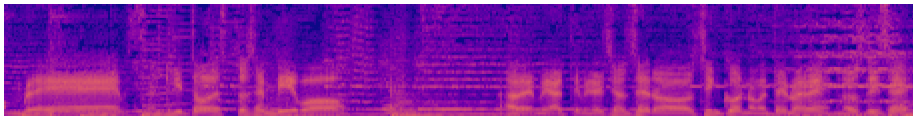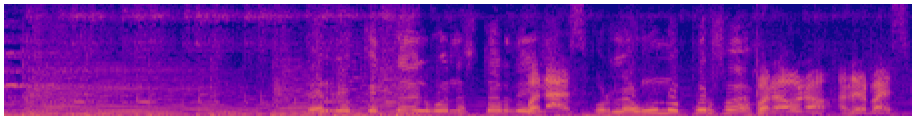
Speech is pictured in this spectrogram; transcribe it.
hombre. Pues aquí todo esto es en vivo. A ver, mira, terminación 0599 nos dice. Perro, ¿qué tal? Buenas tardes. Buenas. Por la 1, porfa. Por la 1, André, pues.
